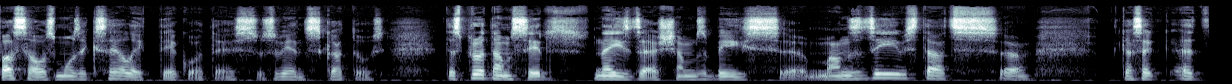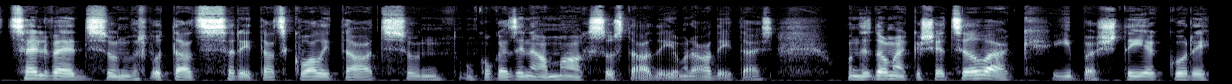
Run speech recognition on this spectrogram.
pasaules muzikas elites tiekoties uz vienas skatuves. Tas, protams, ir neizdzēšams bijis eh, mans dzīves tāds. Eh, saka, ceļvedis un varbūt tāds arī tāds kvalitātes un, un kaut kāda zināmā mākslas uzstādījuma rādītājs. Un es domāju, ka šie cilvēki, īpaši tie, kuri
